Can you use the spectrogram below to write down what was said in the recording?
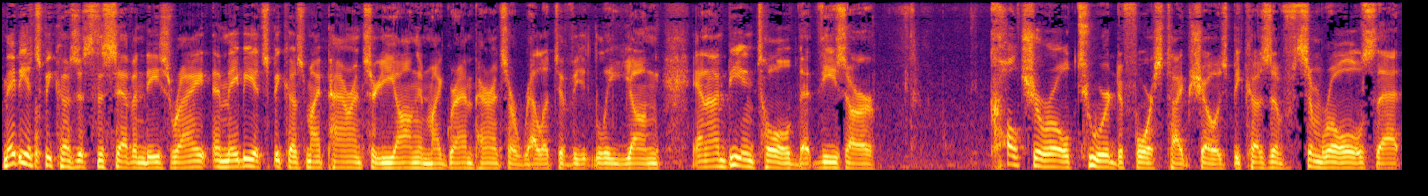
Maybe it's because it's the 70s, right? And maybe it's because my parents are young and my grandparents are relatively young. And I'm being told that these are cultural tour de force type shows because of some roles that.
